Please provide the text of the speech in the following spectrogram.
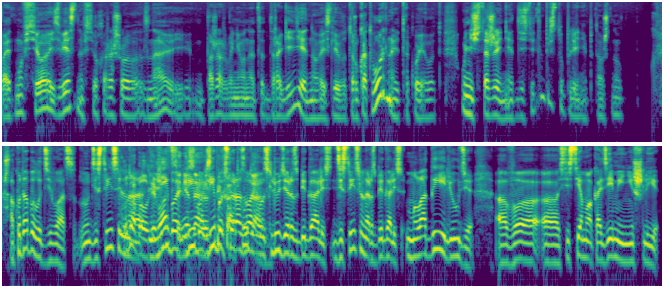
поэтому все известно, все хорошо знаю. И пожар в Ванион – это трагедия, но если вот рукотворное такое вот уничтожение, это действительно преступление, потому что, ну, а куда было деваться? Ну, действительно, куда было деваться? либо, не либо, знаю, либо все разваливалось, куда? люди разбегались, действительно разбегались. Молодые люди э, в э, систему академии не шли.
